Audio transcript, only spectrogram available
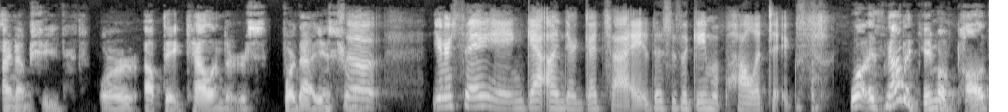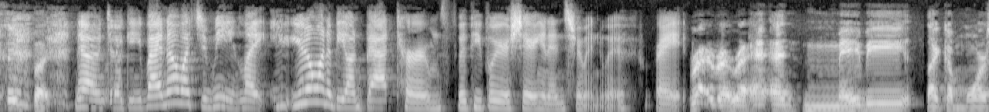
sign up sheets or update calendars for that instrument. So you're saying get on their good side. This is a game of politics. Well, it's not a game of politics, but no, I'm joking, but I know what you mean. Like you, you don't want to be on bad terms with people you're sharing an instrument with, right? right, right, right. And, and maybe like a more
